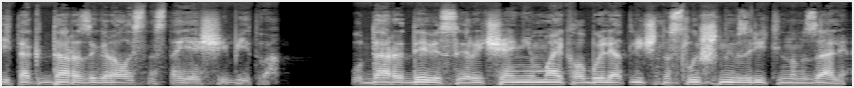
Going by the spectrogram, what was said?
И тогда разыгралась настоящая битва. Удары Дэвиса и рычание Майкла были отлично слышны в зрительном зале.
